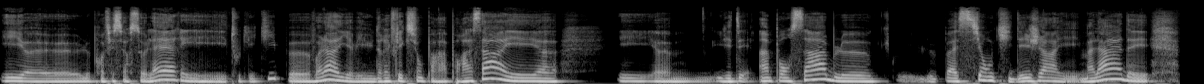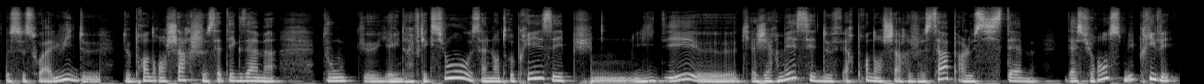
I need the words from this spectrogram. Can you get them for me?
Et euh, le professeur Solaire et toute l'équipe, euh, voilà, il y avait une réflexion par rapport à ça et et euh, il était impensable que le patient qui déjà est malade, et ce soit à lui de, de prendre en charge cet examen. Donc euh, il y a une réflexion au sein de l'entreprise et puis l'idée euh, qui a germé, c'est de faire prendre en charge ça par le système d'assurance, mais privé.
